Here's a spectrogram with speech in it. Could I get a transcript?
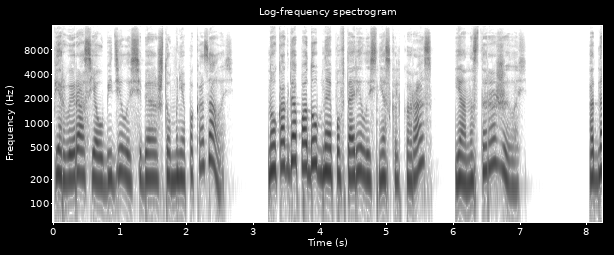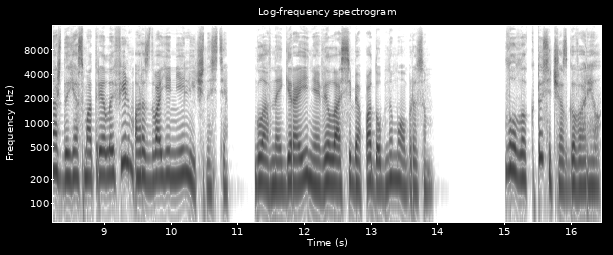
Первый раз я убедила себя, что мне показалось. Но когда подобное повторилось несколько раз, я насторожилась. Однажды я смотрела фильм о раздвоении личности. Главная героиня вела себя подобным образом. «Лола, кто сейчас говорил?»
